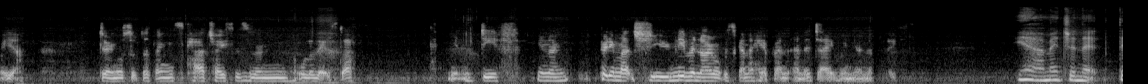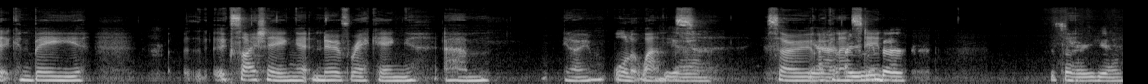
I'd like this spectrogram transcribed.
yeah, doing all sorts of things, car chases and all of that stuff. Death, you know, pretty much you never know what was going to happen in a day when you're in the police. Yeah, I imagine that that can be exciting, nerve wracking, um, you know, all at once. Yeah. So yeah, I can understand. I remember, sorry, yeah.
